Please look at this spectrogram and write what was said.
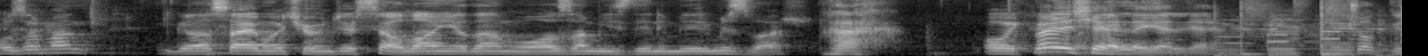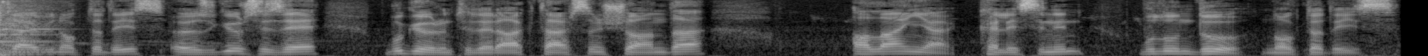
O zaman Galatasaray maçı öncesi Alanya'dan muazzam izlenimlerimiz var. O Böyle şeylerle gel ya. Çok güzel bir noktadayız. Özgür size bu görüntüleri aktarsın. Şu anda Alanya Kalesi'nin bulunduğu noktadayız.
